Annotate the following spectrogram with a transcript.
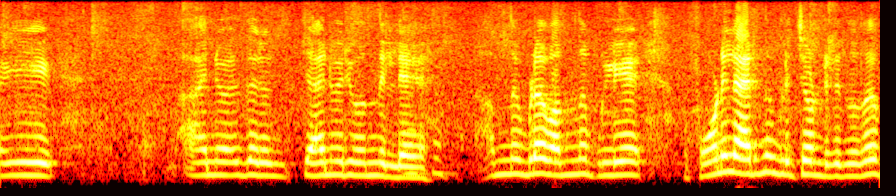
ഈ- ഇത് ജാനുവരി ഒന്നില്ലേ? അന്ന് ഇവിടെ വന്ന് പുള്ളിയെ ഫോണിലായിരുന്നു വിളിച്ചുകൊണ്ടിരുന്നത്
